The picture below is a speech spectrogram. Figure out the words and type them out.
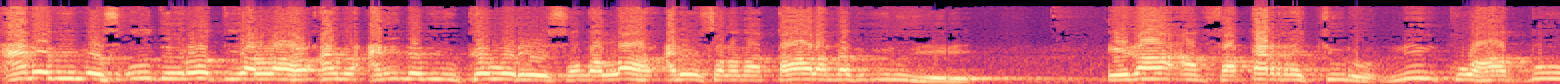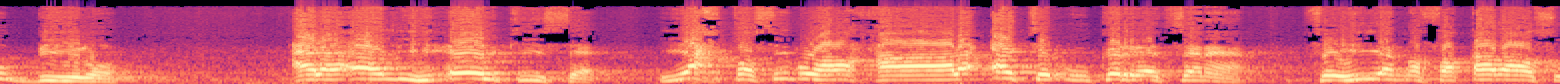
can abi mascuudin radia allaahu canhu cani nabigu ka wariyey sala allahu calayh wasalam qaala nabigu inuu yidhi idaa anfaqa rajulu ninku hadduu biilo calaa ahlihi ehelkiisa yaxtasibuhaa xaalo ajar uu ka raadsanaa fa hiya nafaqadaasu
